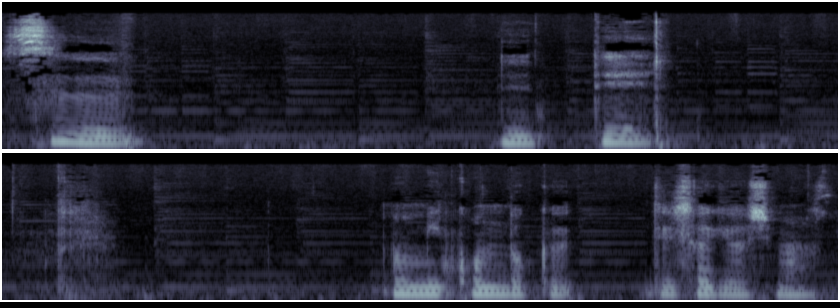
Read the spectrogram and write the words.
すぐ塗って揉み込んどくっていう作業をします。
